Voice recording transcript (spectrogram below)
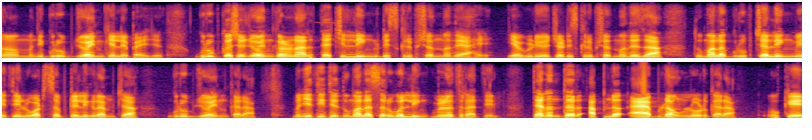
म्हणजे ग्रुप जॉईन केले पाहिजेत. ग्रुप कसे जॉईन करणार त्याची लिंक डिस्क्रिप्शनमध्ये आहे. या व्हिडिओच्या डिस्क्रिप्शनमध्ये जा. तुम्हाला ग्रुपच्या लिंक मिळतील. व्हॉट्सअप टेलिग्रामच्या ग्रुप जॉईन करा. म्हणजे तिथे तुम्हाला सर्व लिंक मिळत राहतील. त्यानंतर आपलं ॲप डाउनलोड करा. ओके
